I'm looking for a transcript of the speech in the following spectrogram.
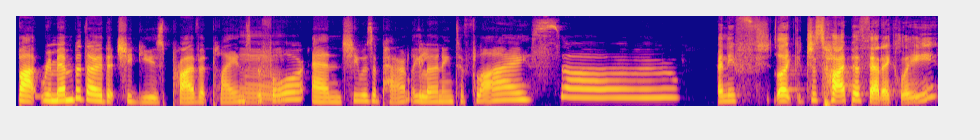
But remember, though, that she'd used private planes Mm. before and she was apparently learning to fly. So, And if, like, just hypothetically,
